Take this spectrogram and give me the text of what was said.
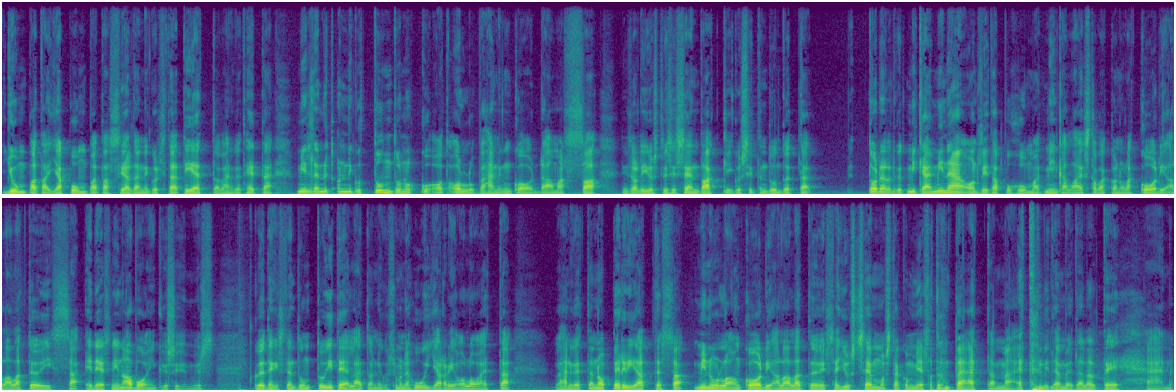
jumpata ja pumpata sieltä niin kuin sitä tietoa, vähän niin kuin, että, että miltä nyt on niin kuin tuntunut, kun oot ollut vähän niin kuin koodaamassa, niin se oli just siis sen takia, kun sitten tuntui, että todella, että mikä minä on siitä puhumaan, että minkälaista vaikka on olla koodialalla töissä, edes niin avoin kysymys. Kun jotenkin sitten tuntuu itsellä, että on niin semmoinen huijariolo, että vähän niin kuin, että no periaatteessa minulla on koodialalla töissä just semmoista, kun minä satun päättämään, että mitä me täällä tehdään.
